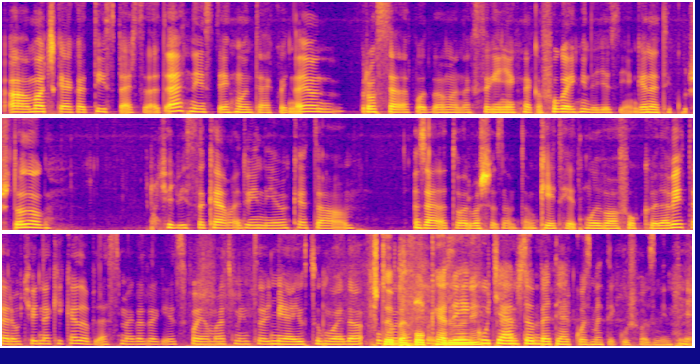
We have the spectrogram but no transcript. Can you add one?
A macskákat 10 perc alatt átnézték, mondták, hogy nagyon rossz állapotban vannak szegényeknek a fogaik, mindegy, ez ilyen genetikus dolog, Úgyhogy vissza kell majd vinni őket a, az állatorvos, az nem tudom, két hét múlva a fogkőlevételre, úgyhogy nekik előbb lesz meg az egész folyamat, mint hogy milyen jutunk majd a És többe fog kerülni. Az én kutyám Persze. többet jár kozmetikushoz, mint én.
